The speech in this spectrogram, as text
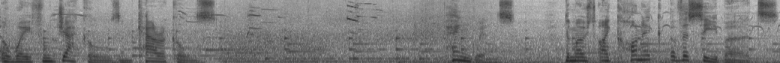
away from jackals and caracals. Penguins, the most iconic of the seabirds,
